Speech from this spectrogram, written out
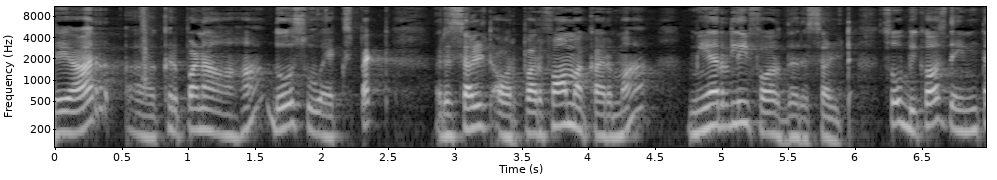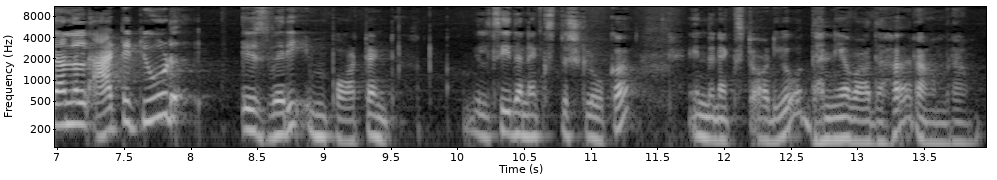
they are uh, kripanaha those who expect result or perform a karma merely for the result so because the internal attitude is very important we'll see the next shloka in the next audio dhanyavadaha ram ram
